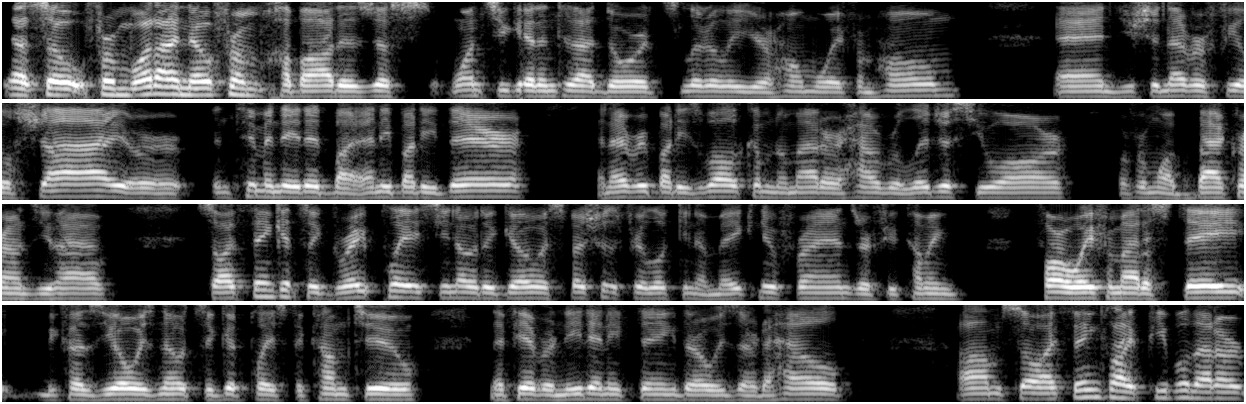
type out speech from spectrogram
Yeah, so from what I know from Chabad is just once you get into that door, it's literally your home away from home, and you should never feel shy or intimidated by anybody there. And everybody's welcome, no matter how religious you are or from what backgrounds you have. So I think it's a great place, you know, to go, especially if you're looking to make new friends or if you're coming far away from out of state, because you always know it's a good place to come to. And if you ever need anything, they're always there to help. Um, so I think like people that are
